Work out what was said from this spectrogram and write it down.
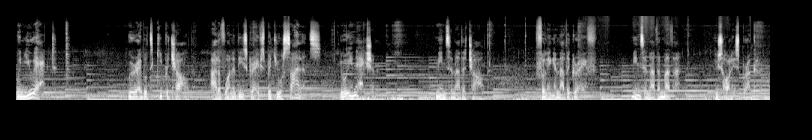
When you act, we're able to keep a child out of one of these graves, but your silence, your inaction, means another child. Filling another grave means another mother whose heart is broken.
